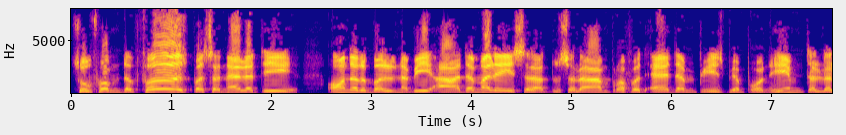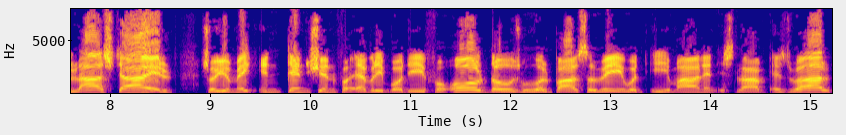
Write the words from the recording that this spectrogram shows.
So from the first personality, Honorable Nabi Adam alayhi salam, Prophet Adam, peace be upon him, till the last child. So you make intention for everybody, for all those who will pass away with Iman and Islam as well.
